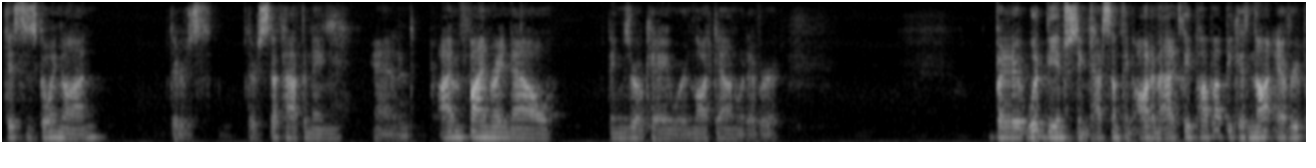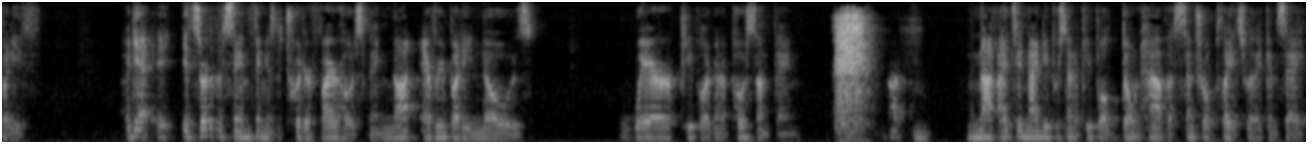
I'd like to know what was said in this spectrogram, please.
this is going on. There's there's stuff happening, and I'm fine right now. Things are okay. We're in lockdown, whatever. But it would be interesting to have something automatically pop up because not everybody. Th- again, it, it's sort of the same thing as the Twitter Firehose thing. Not everybody knows where people are going to post something. Not, not, I'd say 90% of people don't have a central place where they can say,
